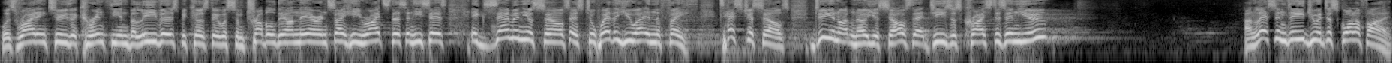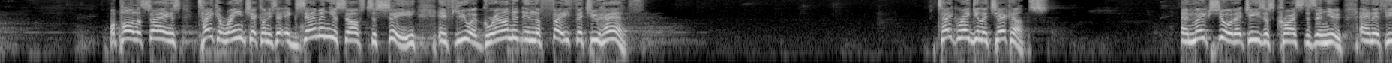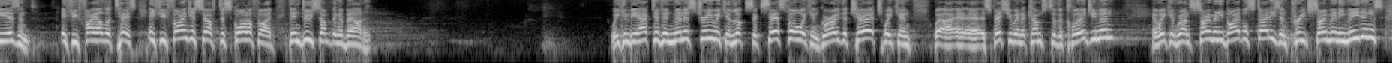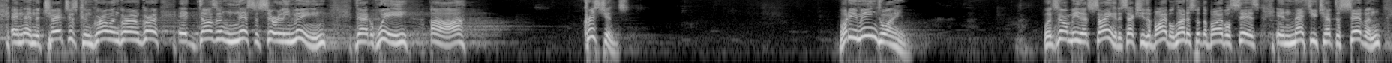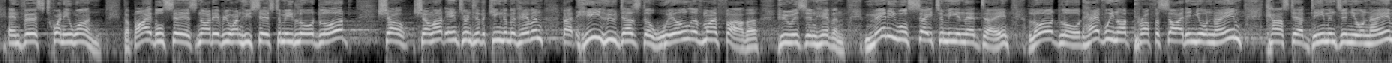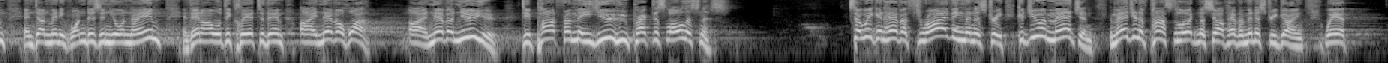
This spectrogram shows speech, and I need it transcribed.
was writing to the Corinthian believers because there was some trouble down there. And so he writes this and he says, examine yourselves as to whether you are in the faith. Test yourselves. Do you not know yourselves that Jesus Christ is in you? Unless indeed you are disqualified. What Paul is saying is take a rain check on yourself. Examine yourselves to see if you are grounded in the faith that you have. Take regular checkups and make sure that Jesus Christ is in you. And if he isn't, if you fail the test, if you find yourself disqualified, then do something about it. We can be active in ministry. We can look successful. We can grow the church. We can, uh, uh, especially when it comes to the clergymen. And we can run so many Bible studies and preach so many meetings and, and the churches can grow and grow and grow. It doesn't necessarily mean that we are Christians. What do you mean, Dwayne? Well, it's not me that's saying it. It's actually the Bible. Notice what the Bible says in Matthew chapter 7 and verse 21. The Bible says, not everyone who says to me, Lord, Lord, shall, shall not enter into the kingdom of heaven, but he who does the will of my Father who is in heaven. Many will say to me in that day, Lord, Lord, have we not prophesied in your name, cast out demons in your name, and done many wonders in your name? And then I will declare to them, I never what? I never knew you. Depart from me, you who practice lawlessness. So we can have a thriving ministry. Could you imagine? Imagine if Pastor Lloyd and myself have a ministry going where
